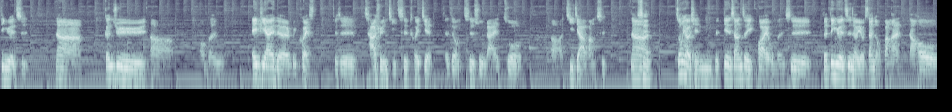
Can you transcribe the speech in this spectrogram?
订阅制。那根据呃我们 API 的 request，就是查询几次推荐的这种次数来做呃计价方式。那中小型的电商这一块，我们是的订阅制呢，有三种方案，然后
